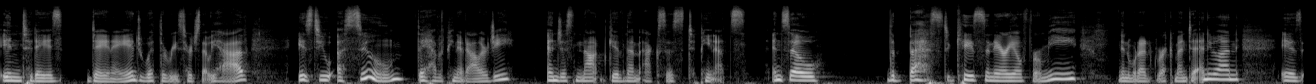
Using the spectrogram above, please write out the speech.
in today's day and age, with the research that we have, is to assume they have a peanut allergy and just not give them access to peanuts. And so the best case scenario for me and what I'd recommend to anyone is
